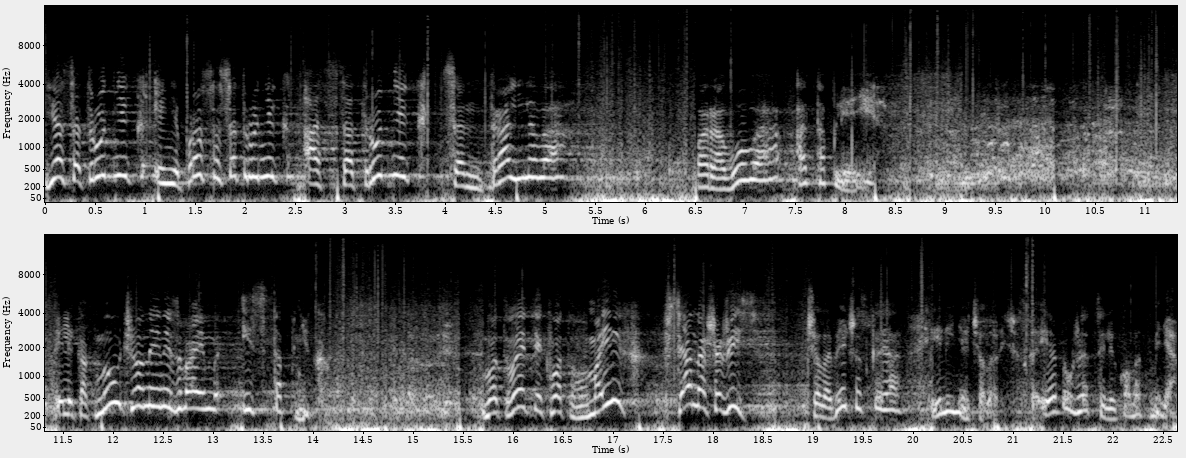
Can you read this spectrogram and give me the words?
Я сотрудник, и не просто сотрудник, а сотрудник центрального парового отопления. Или, как мы, ученые, называем, истопник. Вот в этих вот, в моих, вся наша жизнь, человеческая или нечеловеческая. И это уже целиком от меня.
